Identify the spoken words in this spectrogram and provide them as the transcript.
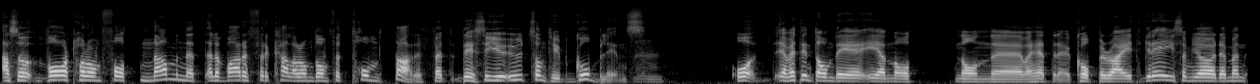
alltså vart har de fått namnet, eller varför kallar de dem för tomtar? För att det ser ju ut som typ goblins. Mm. Och jag vet inte om det är något någon, eh, vad heter det, copyright-grej som gör det, men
